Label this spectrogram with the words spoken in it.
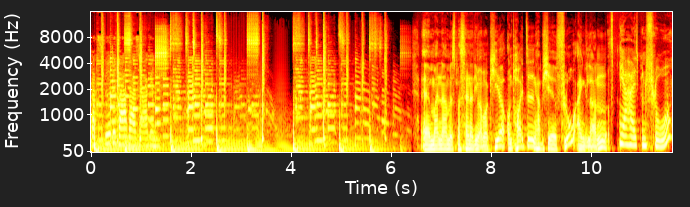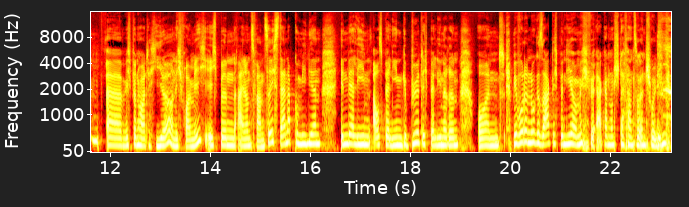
Was würde Baba sagen? Äh, mein Name ist Marcel Nadim Abakir und heute habe ich hier Flo eingeladen. Ja, hi, ich bin Flo. Äh, ich bin heute hier und ich freue mich. Ich bin 21, Stand-up-Comedian in Berlin, aus Berlin, gebürtig Berlinerin. Und mir wurde nur gesagt, ich bin hier, um mich für Erkan und Stefan zu entschuldigen.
